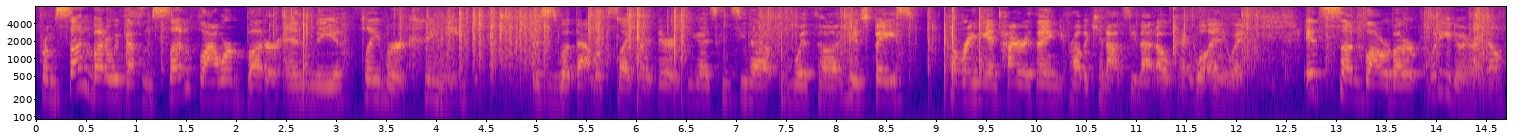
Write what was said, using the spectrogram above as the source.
From SunButter, we've got some sunflower butter in the flavor creamy. This is what that looks like right there. If you guys can see that with uh, his face covering the entire thing, you probably cannot see that. Okay, well, anyway. It's sunflower butter. What are you doing right now?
